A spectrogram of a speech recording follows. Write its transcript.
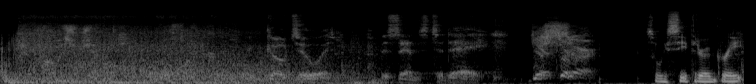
I promise you, General. We'll find her. Go to it. This ends today. Yes, sir. So we see through a great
